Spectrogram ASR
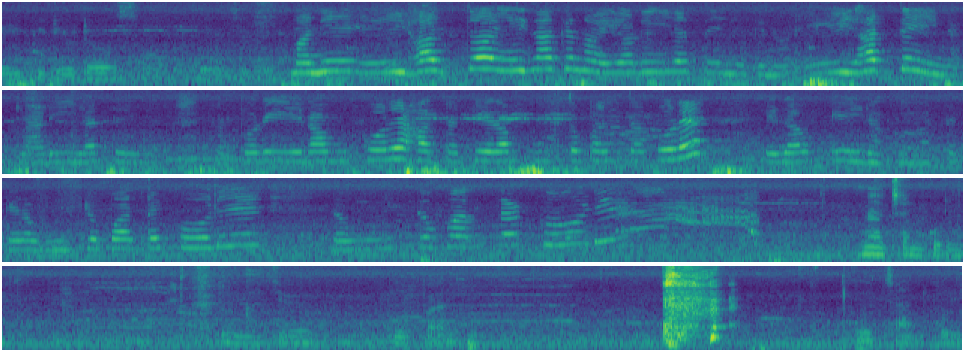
এই ভিডিওটাও শর্ট করেছি। মানে এই হাতটা এই নাকে নয়, আর এই হাতে এই নাকে নয় এই হাতে এই নাকে আর এই হাতে এই নাকে তারপরে এরম করে হাতটাকে এরম উল্টো পাল্টা করে এরম এই দেখো হাতটাকে এরম উল্টো পাল্টা করে এরম উল্টো পাল্টা করে। না চান করি। এই যে গোপাল। ও চান করি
